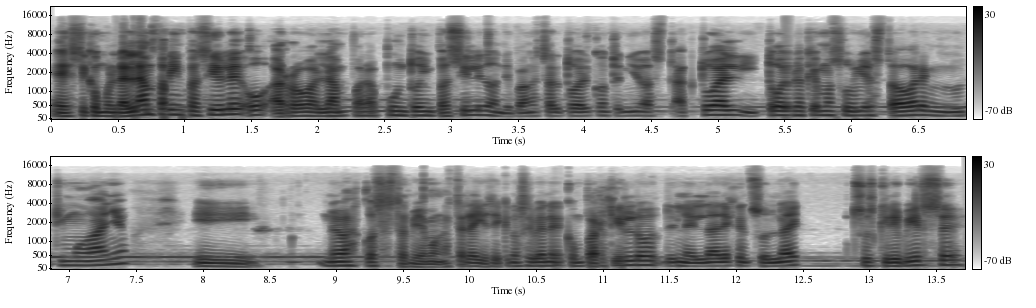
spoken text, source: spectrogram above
este, como la lámpara impasible o arroba lámpara.impasible, donde van a estar todo el contenido actual y todo lo que hemos subido hasta ahora en el último año, y nuevas cosas también van a estar ahí, así que no se olviden de compartirlo, denle like, dejen su like, suscribirse,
